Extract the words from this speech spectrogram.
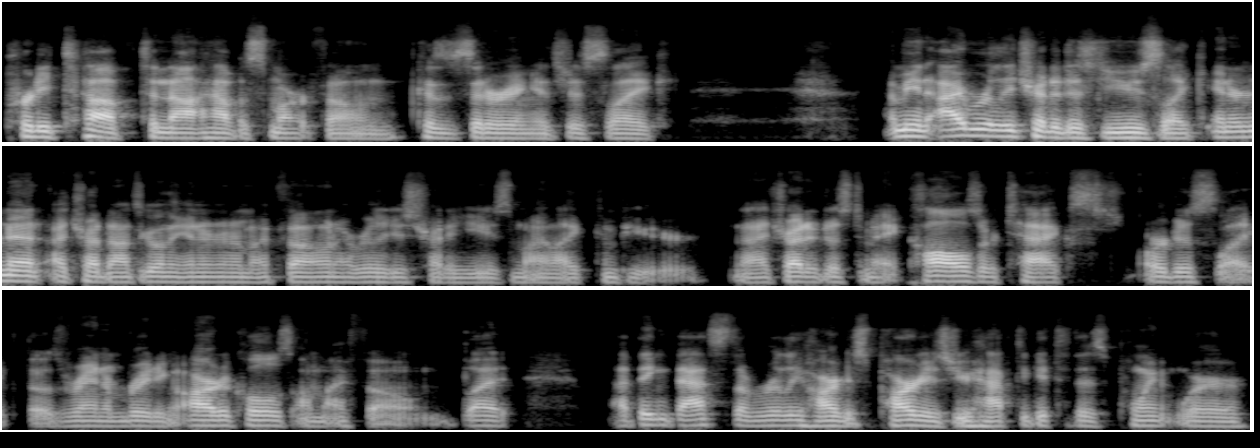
pretty tough to not have a smartphone considering it's just like I mean, I really try to just use like internet. I try not to go on the internet on my phone. I really just try to use my like computer. And I try to just to make calls or texts or just like those random reading articles on my phone. But I think that's the really hardest part is you have to get to this point where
